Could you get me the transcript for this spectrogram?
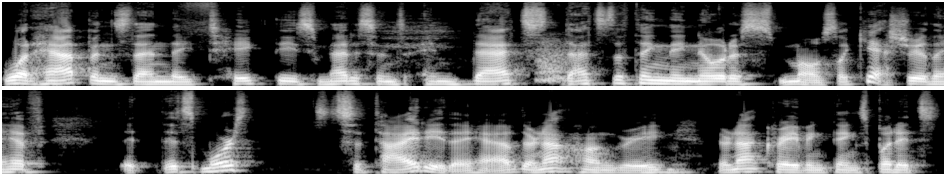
what happens then they take these medicines and that's that's the thing they notice most. Like yeah sure they have it, it's more satiety they have. They're not hungry. Mm-hmm. They're not craving things, but it's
